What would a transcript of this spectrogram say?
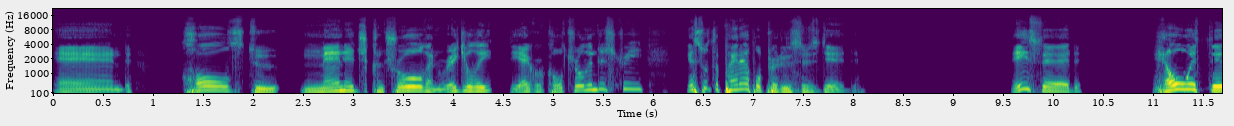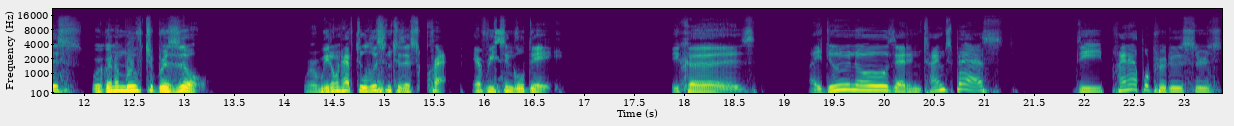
and calls to manage, control, and regulate the agricultural industry, guess what the pineapple producers did? They said, hell with this, we're going to move to Brazil, where we don't have to listen to this crap every single day. Because I do know that in times past, the pineapple producers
